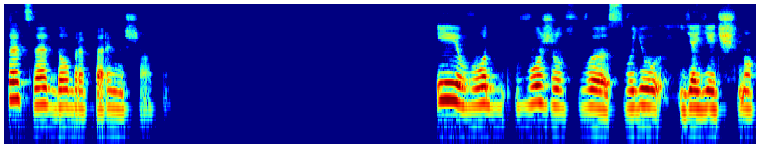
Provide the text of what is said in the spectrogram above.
Все це добре перемішати. І ввожу в свою яєчно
